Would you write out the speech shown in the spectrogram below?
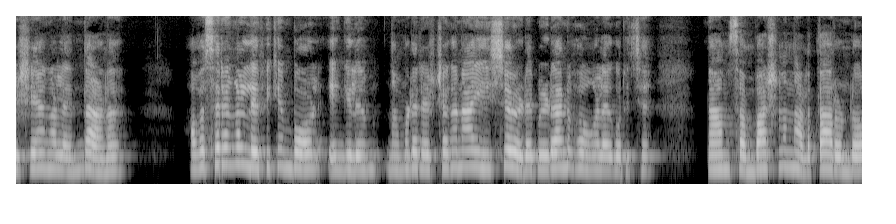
വിഷയങ്ങൾ എന്താണ്? അവസരങ്ങൾ ലഭിക്കുമ്പോൾ എങ്കിലും നമ്മുടെ രക്ഷകനായ ഈശോയുടെ പീഡാനുഭവങ്ങളെക്കുറിച്ച് നാം സംഭാഷണം നടത്താറുണ്ടോ?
